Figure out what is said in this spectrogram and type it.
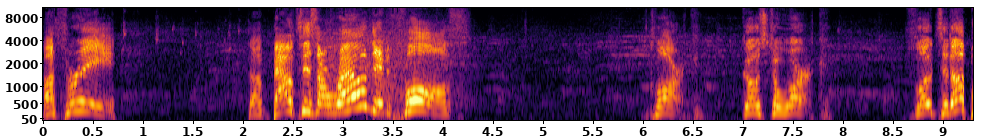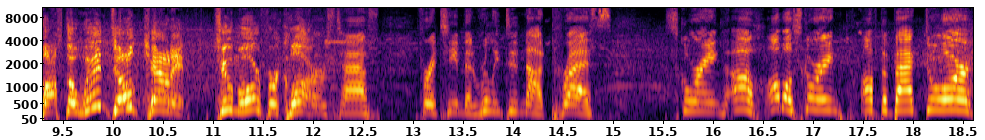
a three. The bounces around and falls. Clark goes to work. Floats it up off the window. Count it. Two more for Clark. First half for a team that really did not press. Scoring, oh, almost scoring off the back door.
